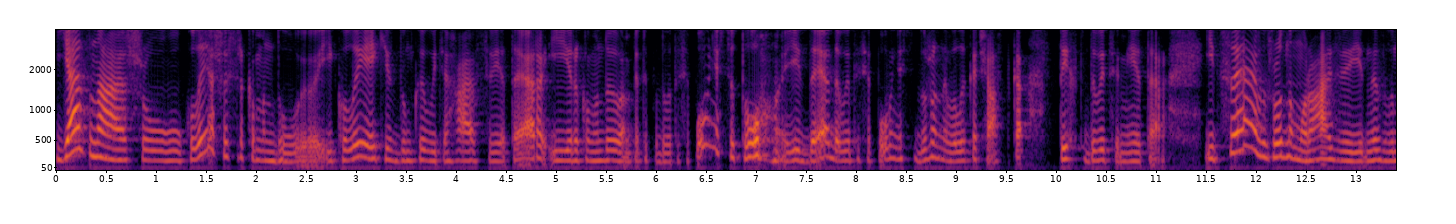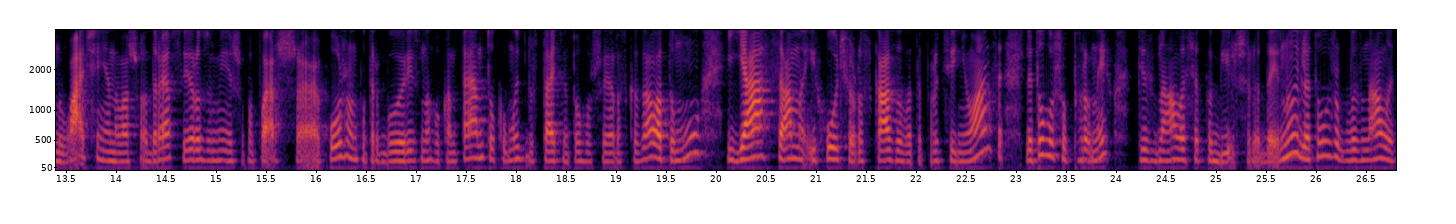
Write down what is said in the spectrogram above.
я знаю, що коли я щось рекомендую, і коли я якісь думки витягаю в свій етер і рекомендую вам піти подивитися повністю, то йде дивитися повністю дуже невелика частка тих, хто дивиться мій етер. І це в жодному разі не звинувачення на вашу адресу. Я розумію, що, по-перше, кожен потребує різного контенту, комусь достатньо того, що я розказала. Тому я саме і хочу розказувати про ці нюанси для того, щоб про них дізналося побільше людей. Ну і для того, щоб ви знали,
